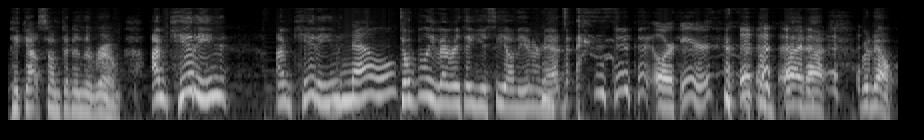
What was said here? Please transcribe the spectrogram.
pick out something in the room. I'm kidding. I'm kidding. No. Don't believe everything you see on the internet. or here. but, uh, but no,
